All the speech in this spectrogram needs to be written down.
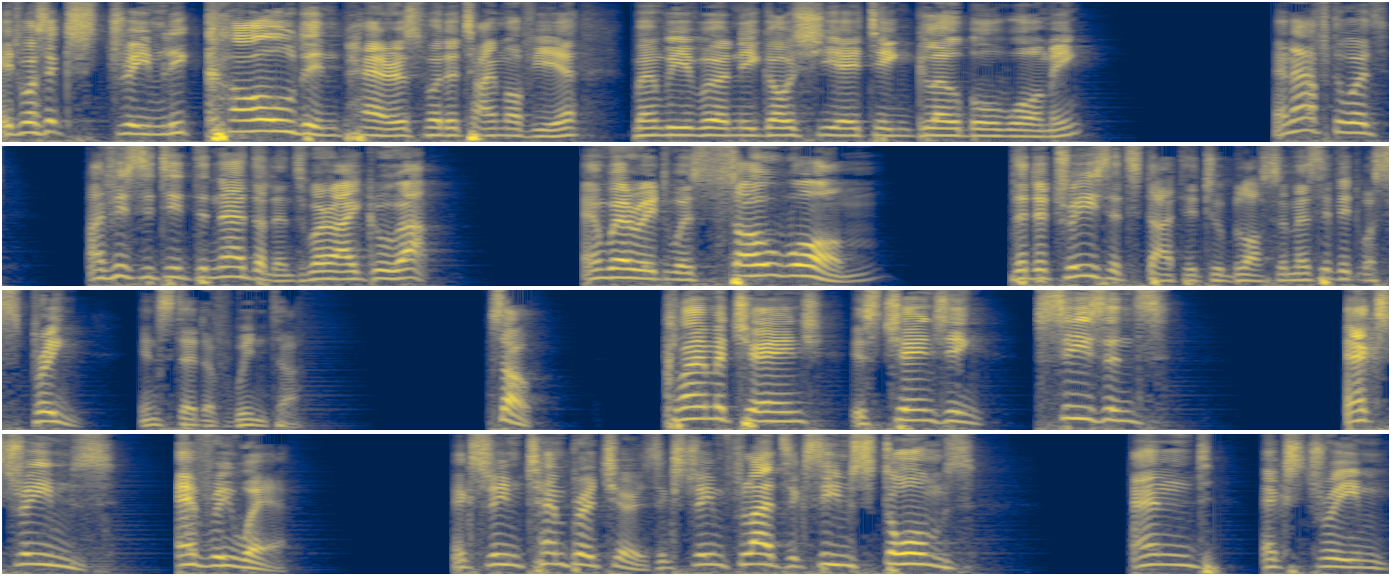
It was extremely cold in Paris for the time of year when we were negotiating global warming. And afterwards, I visited the Netherlands where I grew up and where it was so warm that the trees had started to blossom as if it was spring instead of winter. So, climate change is changing seasons, extremes everywhere. Extreme temperatures, extreme floods, extreme storms, and extreme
